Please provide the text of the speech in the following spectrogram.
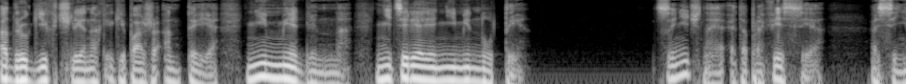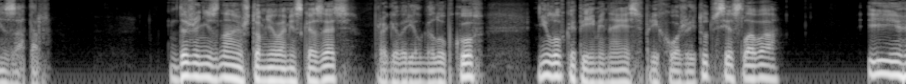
о других членах экипажа «Антея», немедленно, не теряя ни минуты. Циничная эта профессия — ассенизатор. «Даже не знаю, что мне вами сказать», — проговорил Голубков, неловко переминаясь в прихожей. «Тут все слова. И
